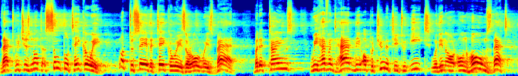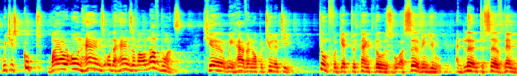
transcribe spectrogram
That which is not a simple takeaway, not to say the takeaways are always bad, but at times we haven't had the opportunity to eat within our own homes that which is cooked by our own hands or the hands of our loved ones. Here we have an opportunity. Don't forget to thank those who are serving you and learn to serve them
